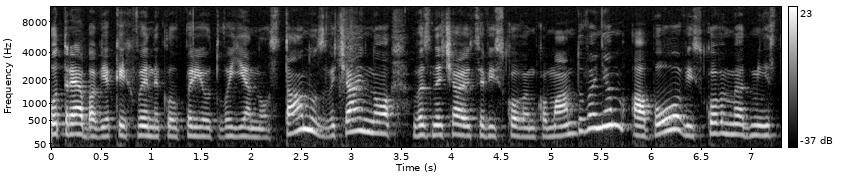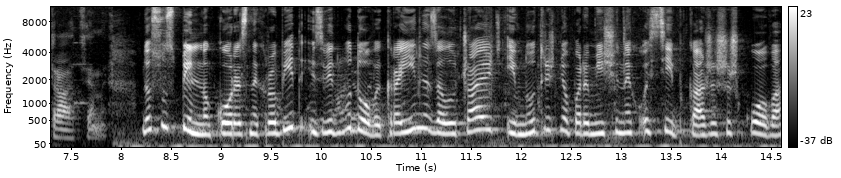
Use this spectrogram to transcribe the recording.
потреба в яких виникла в період воєнного стану, звичайно, визначаються військовим командуванням або військовими адміністраціями. До суспільно корисних робіт із відбудови країни залучають і внутрішньо переміщених осіб, каже Шишкова.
